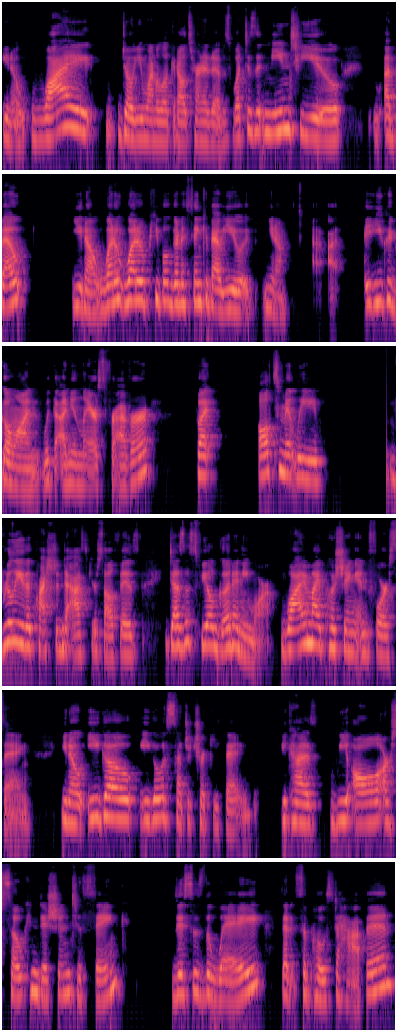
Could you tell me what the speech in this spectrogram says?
you know, why don't you want to look at alternatives? What does it mean to you about, you know, what what are people going to think about you? You know, you could go on with the onion layers forever, but ultimately, really the question to ask yourself is, does this feel good anymore? Why am I pushing and forcing? You know, ego ego is such a tricky thing because we all are so conditioned to think this is the way that it's supposed to happen.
